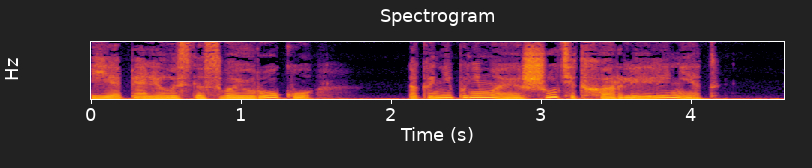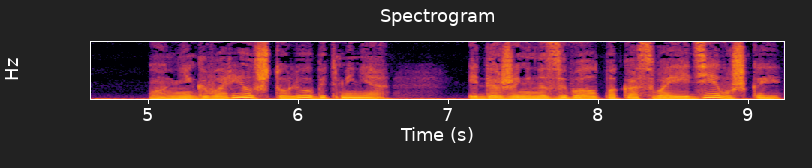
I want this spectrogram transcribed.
Я пялилась на свою руку, так и не понимая, шутит Харли или нет. Он не говорил, что любит меня, и даже не называл пока своей девушкой,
